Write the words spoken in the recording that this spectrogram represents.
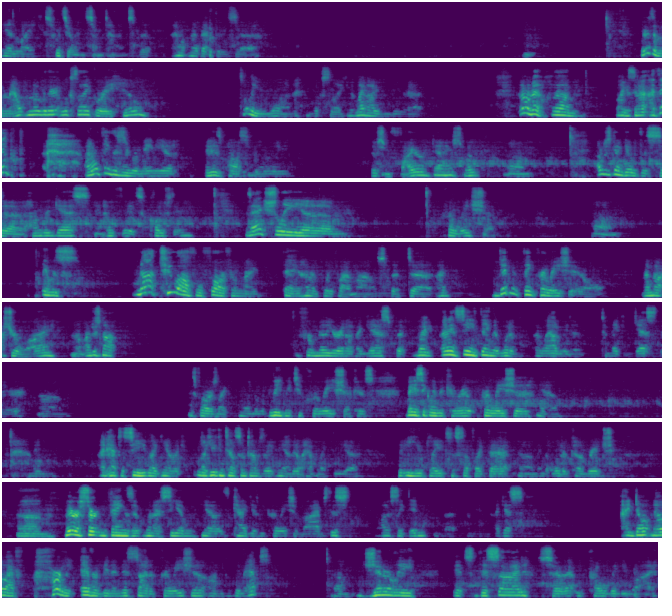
in like Switzerland sometimes, but I don't know about those. Uh, there's a mountain over there. It looks like, or a hill. It's only one, it looks like. It might not even be that. I don't know. Um, like I said, I, I think I don't think this is Romania. It is possibility. There's some fire down here, smoke. Um, I'm just gonna go with this uh, Hungary guess, and hopefully it's close there. It's actually um, Croatia. Um, it was not too awful far from my thing, 145 miles, but uh, I didn't think Croatia at all. I'm not sure why. Um, I'm just not familiar enough, I guess. But like, I didn't see anything that would have allowed me to to make a guess there. Um, as far as like one that would lead me to Croatia, because basically with Croatia, you know, I mean, I'd have to see like you know like like you can tell sometimes they you know they don't have like the uh, the EU plates and stuff like that um, and the older coverage. Um, there are certain things that when I see them, you know, it kind of gives me Croatia vibes. This honestly didn't, but I mean, I guess I don't know. I've hardly ever been in this side of Croatia on Google Maps. Um, generally, it's this side, so that would probably be why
